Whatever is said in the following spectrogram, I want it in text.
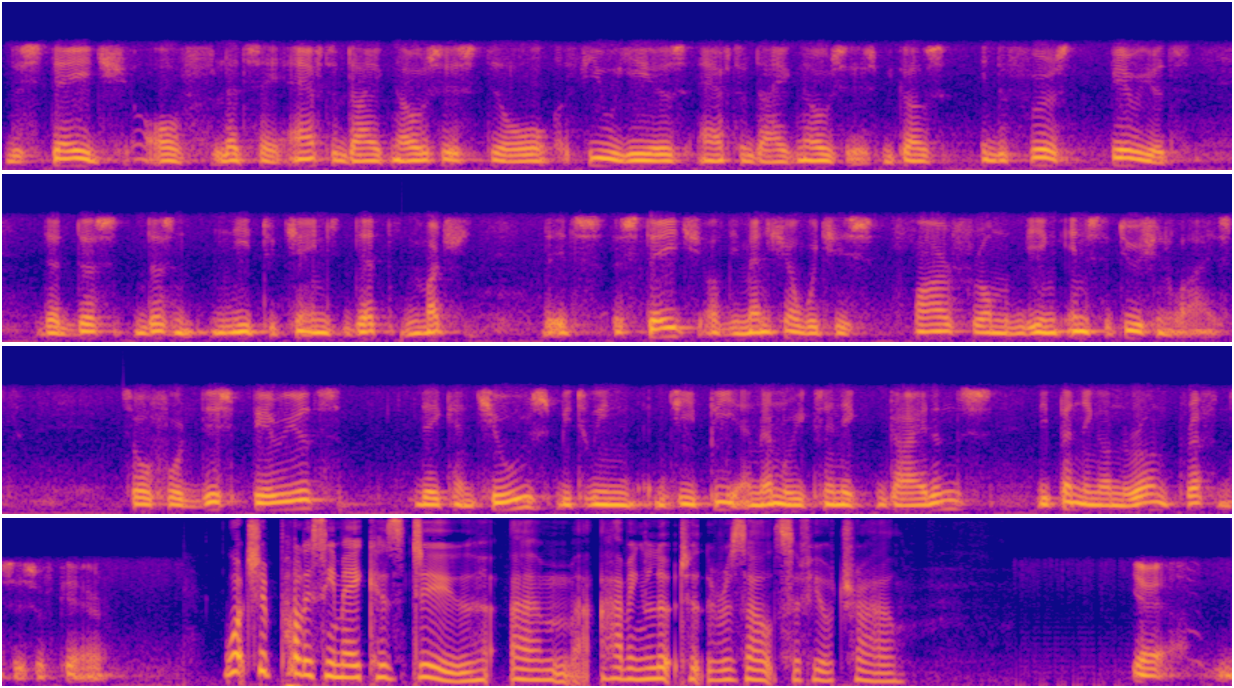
the stage of, let's say, after diagnosis till a few years after diagnosis, because in the first period, that does, doesn't need to change that much. It's a stage of dementia which is far from being institutionalized. So for this period, they can choose between GP and memory clinic guidance depending on their own preferences of care. What should policymakers do, um, having looked at the results of your trial? Yeah,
